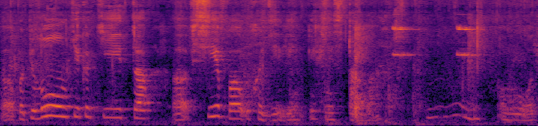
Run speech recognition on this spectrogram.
э, папилломки какие-то, э, все поуходили, их не стало. Вот.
